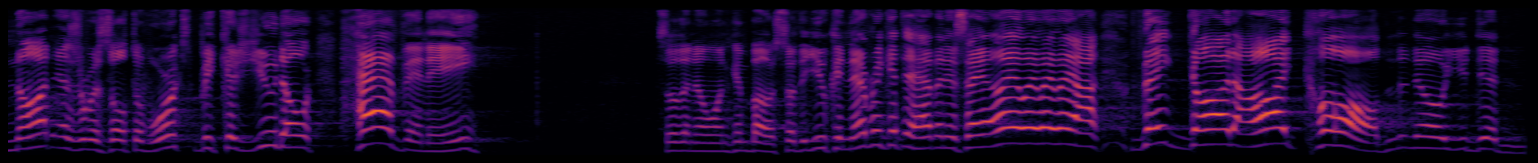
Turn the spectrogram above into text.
not as a result of works, because you don't have any so that no one can boast. So that you can never get to heaven and say, wait, wait, wait, wait, I, thank God I called. No, you didn't.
